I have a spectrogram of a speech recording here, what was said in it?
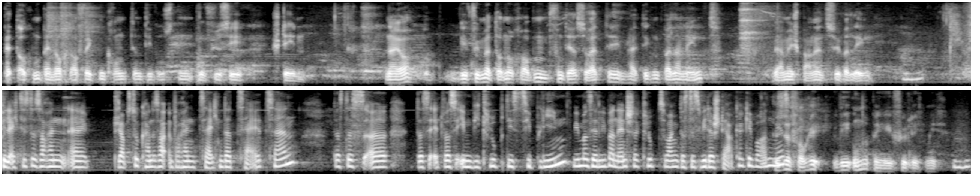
bei Tag und bei Nacht aufwecken konnte und die wussten, wofür sie stehen. Naja, wie viel wir da noch haben von der Sorte im heutigen Parlament, wäre mir spannend zu überlegen. Vielleicht ist das auch ein, äh, glaubst du, kann das auch einfach ein Zeichen der Zeit sein? Dass das, äh, dass etwas eben wie Clubdisziplin, wie man es ja lieber nennt statt Clubzwang, dass das wieder stärker geworden ist? Das ist eine Frage, wie unabhängig fühle ich mich? Mhm.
